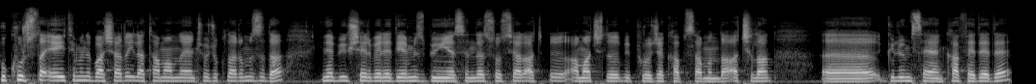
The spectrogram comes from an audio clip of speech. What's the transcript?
Bu kursta eğitimini başarıyla tamamlayan çocuklarımızı da yine Büyükşehir Belediye'miz bünyesinde sosyal e, amaçlı bir proje kapsamında açılan e, Gülümseyen Kafede de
